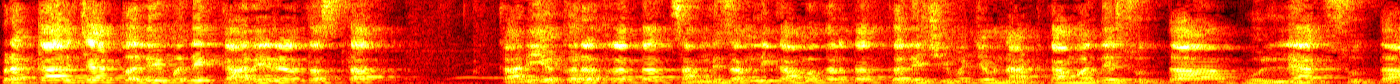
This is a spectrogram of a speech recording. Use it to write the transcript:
प्रकारच्या कलेमध्ये कार्यरत असतात. कार्य करत राहतात चांगली चांगली कामं करतात. कलेची म्हणजे नाटकामध्ये सुद्धा बोलण्यात सुद्धा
